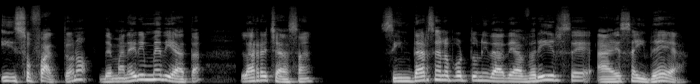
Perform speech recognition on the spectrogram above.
isofacto, ¿no? De manera inmediata la rechazan sin darse la oportunidad de abrirse a esa idea.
